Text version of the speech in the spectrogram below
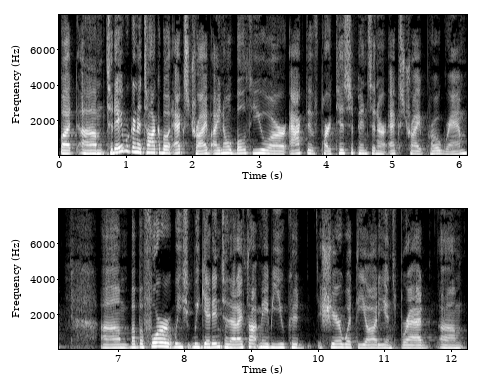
But um, today we're going to talk about X Tribe. I know both you are active participants in our X Tribe program. Um, but before we we get into that, I thought maybe you could share with the audience, Brad, um,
